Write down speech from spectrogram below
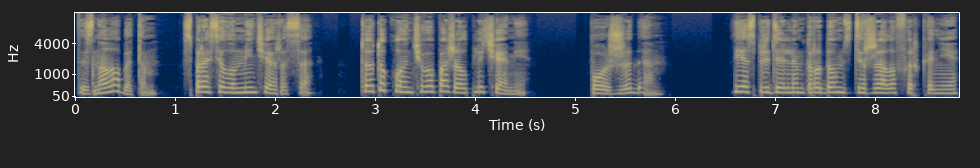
«Ты знал об этом?» — спросил он Минчероса. Тот уклончиво пожал плечами. «Позже, да». Я с предельным трудом сдержала фырканье.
